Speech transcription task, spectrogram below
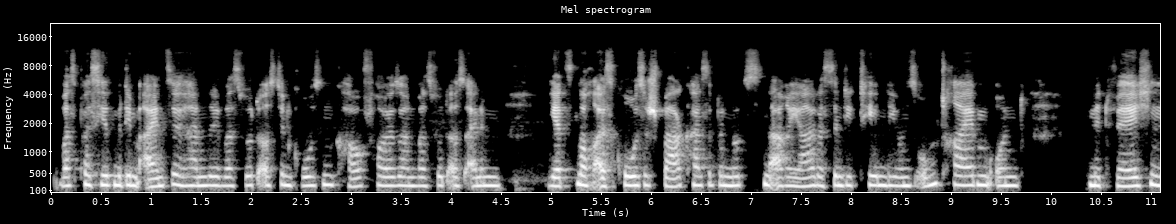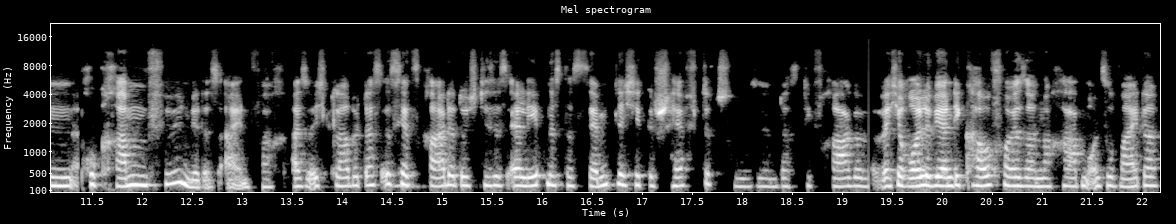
was passiert mit dem Einzelhandel, was wird aus den großen Kaufhäusern, was wird aus einem jetzt noch als große Sparkasse benutzten Areal, das sind die Themen, die uns umtreiben und mit welchen Programmen füllen wir das einfach? Also ich glaube, das ist jetzt gerade durch dieses Erlebnis, dass sämtliche Geschäfte zu sind, dass die Frage, welche Rolle werden die Kaufhäuser noch haben und so weiter,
